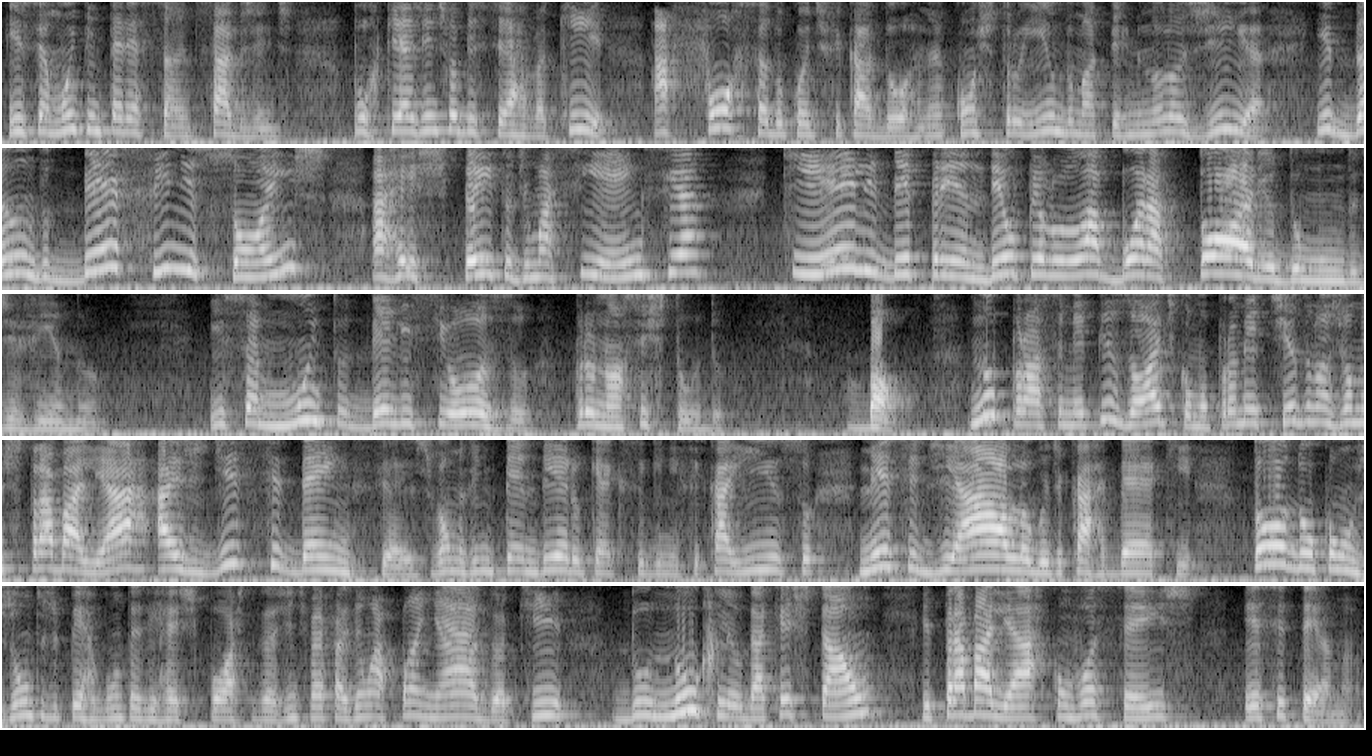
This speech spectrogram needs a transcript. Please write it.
Isso é muito interessante, sabe, gente? Porque a gente observa aqui a força do codificador, né? construindo uma terminologia e dando definições a respeito de uma ciência que ele depreendeu pelo laboratório do mundo divino. Isso é muito delicioso para o nosso estudo. Bom, no próximo episódio, como prometido, nós vamos trabalhar as dissidências. Vamos entender o que é que significa isso. Nesse diálogo de Kardec, todo o conjunto de perguntas e respostas, a gente vai fazer um apanhado aqui do núcleo da questão e trabalhar com vocês esse tema.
